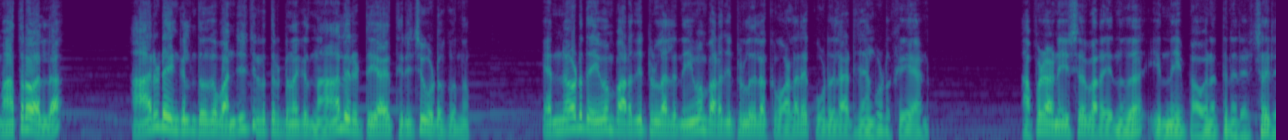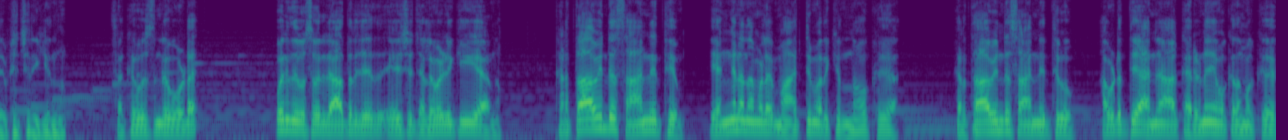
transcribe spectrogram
മാത്രമല്ല ആരുടെയെങ്കിലും തുക വഞ്ചിച്ചെടുത്തിട്ടുണ്ടെങ്കിൽ നാലിരട്ടിയായി തിരിച്ചു കൊടുക്കുന്നു. എന്നോട് ദൈവം പറഞ്ഞിട്ടുള്ള അല്ലെങ്കിൽ നിയമം പറഞ്ഞിട്ടുള്ളതിലൊക്കെ വളരെ കൂടുതലായിട്ട് ഞാൻ കൊടുക്കുകയാണ്. അപ്പോഴാണ് ഈശോ പറയുന്നത് ഇന്ന് ഈ ഭവനത്തിന് രക്ഷ ലഭിച്ചിരിക്കുന്നു. സഖ്യവസിന്റെ കൂടെ ഒരു ദിവസം ഒരു രാത്രി ചെയ്ത് യേശു ചെലവഴിക്കുകയാണ്. കർത്താവിന്റെ സാന്നിധ്യം എങ്ങനെ നമ്മളെ മാറ്റിമറിക്കുന്നു നോക്കുക. കർത്താവിന്റെ സാന്നിധ്യവും അവിടുത്തെ അന ആ കരുണയുമൊക്കെ നമുക്ക്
